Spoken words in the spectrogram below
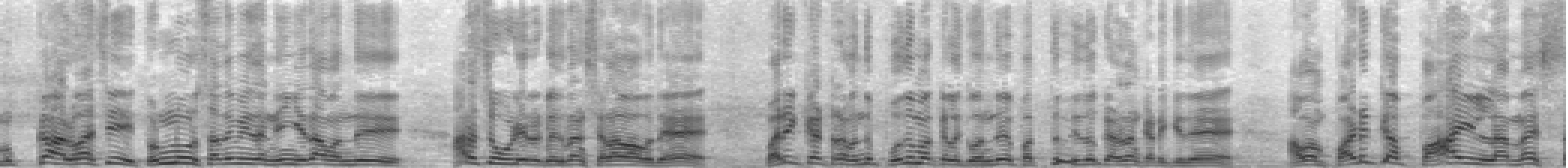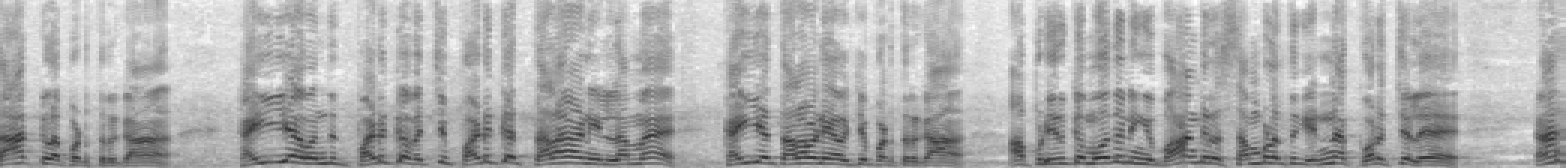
முக்கால்வாசி தொண்ணூறு சதவீதம் நீங்கள் தான் வந்து அரசு ஊழியர்களுக்கு தான் செலவாகுது. வரிக்கற்ற வந்து பொதுமக்களுக்கு வந்து பத்து விதக்கள் தான் கிடைக்குது. அவன் படுக்க பாய் இல்லாமல் சாக்கில் படுத்திருக்கான். கையை வந்து படுக்க வச்சு படுக்க தலகாணி இல்லாமல் கையை தலவணியை வச்சு படுத்திருக்கான். அப்படி இருக்கும் போது நீங்கள் வாங்குற சம்பளத்துக்கு என்ன குறைச்சல்? ஆ?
